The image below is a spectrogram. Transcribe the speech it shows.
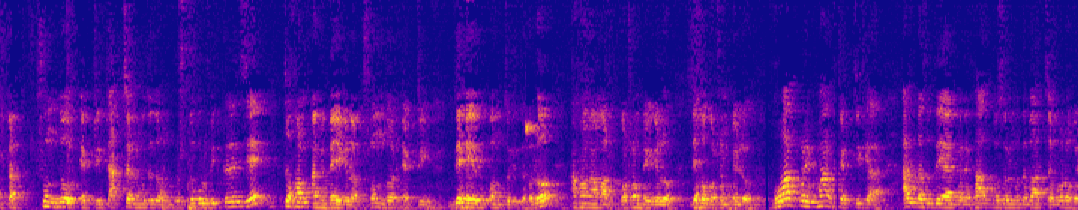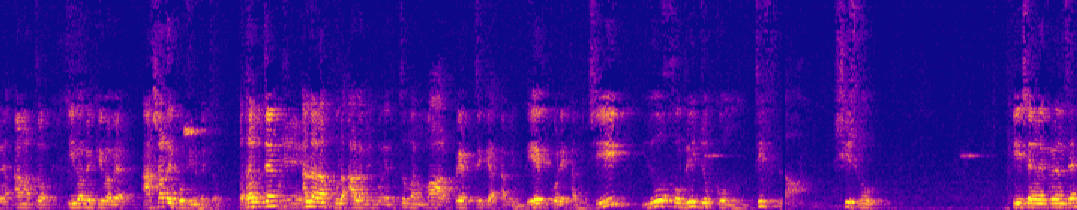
একটা সুন্দর একটি টাকচারের মধ্যে যখন গোষ্ঠগুলো ফিট করে দিছে তখন আমি হয়ে গেলাম সুন্দর একটি দেহে রূপান্তরিত হলো। এখন আমার গঠন হয়ে গেল দেহ গঠন হইল। হওয়ার পরে মার থেকে আল্লাহ যদি একবারে পাঁচ বছরের মধ্যে বাচ্চা বড় হয়ে আমার তো কীভাবে কীভাবে আসারই কঠিন হইত। কথা বলছেন আল্লাহ রাবুল আলমী বলেন তোমার মার পেট থেকে আমি বের করে আনছি শিশু কি হিসেবে করেছেন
